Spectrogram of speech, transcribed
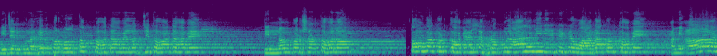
নিজের গুনাহের উপর অনুতপ্ত হতে হবে, লজ্জিত হতে হবে। তিন নম্বর শর্ত হলো, তওবা করতে হবে, আল্লাহ রব্বুল আলমিনের থেকে ওয়াদা করতে হবে, আমি আর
